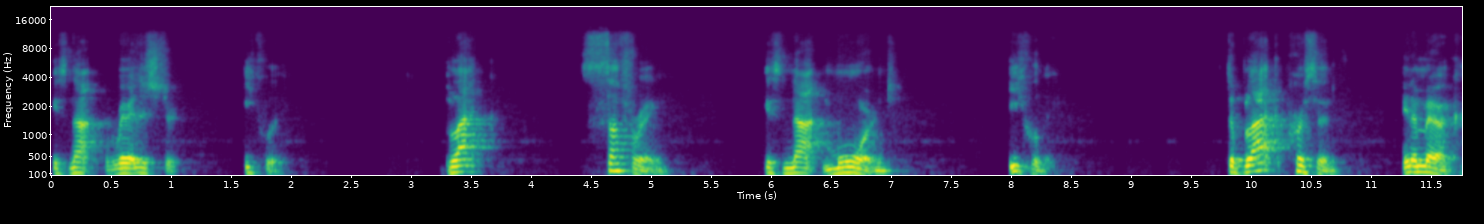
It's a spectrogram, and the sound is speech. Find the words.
is not registered equally. Black suffering is not mourned equally. The Black person in America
